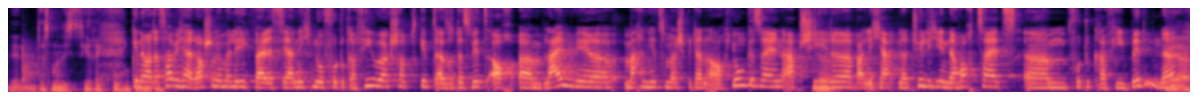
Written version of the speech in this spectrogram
Ja. dass man sich direkt buchen kann. Genau, das habe ich halt auch schon überlegt, weil es ja nicht nur Fotografie-Workshops gibt. Also das wird auch ähm, bleiben. Wir machen hier zum Beispiel dann auch Junggesellenabschiede, weil ich ja natürlich in der Hochzeitsfotografie ähm, bin. Ne? Ja, ja.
